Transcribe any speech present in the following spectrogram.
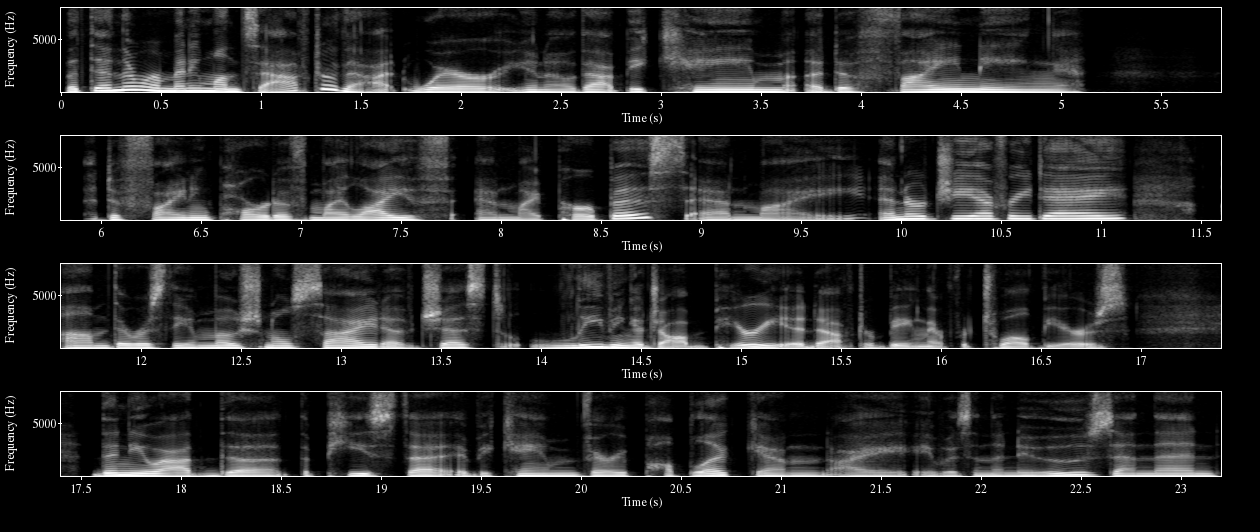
But then there were many months after that where, you know, that became a defining a defining part of my life and my purpose and my energy every day. Um, there was the emotional side of just leaving a job, period, after being there for 12 years. Then you add the the piece that it became very public and I it was in the news. And then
